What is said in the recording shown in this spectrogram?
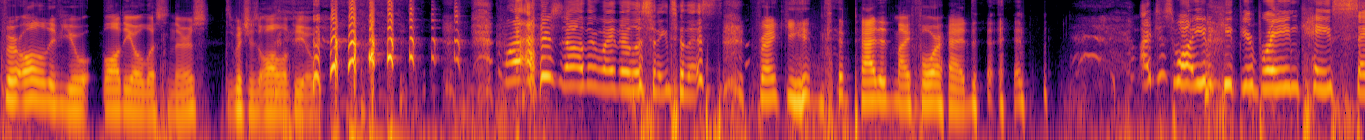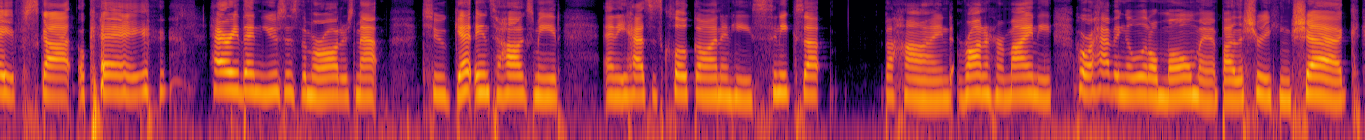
for all of you audio listeners, which is all of you, What? There's no other way they're listening to this. Frankie patted my forehead. I just want you to keep your brain case safe, Scott, okay? Harry then uses the Marauder's map to get into Hogsmeade, and he has his cloak on and he sneaks up behind Ron and Hermione, who are having a little moment by the Shrieking shack.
